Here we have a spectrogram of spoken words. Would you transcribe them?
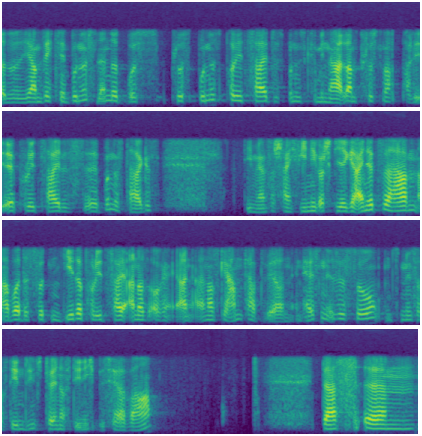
Also wir haben 16 Bundesländer plus, Bundespolizei, plus Bundeskriminalamt, plus noch äh, Polizei des äh, Bundestages die werden wahrscheinlich weniger schwierige Einsätze haben, aber das wird in jeder Polizei anders, anders gehandhabt werden. In Hessen ist es so, und zumindest auf den Dienststellen, auf denen ich bisher war, dass ähm,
